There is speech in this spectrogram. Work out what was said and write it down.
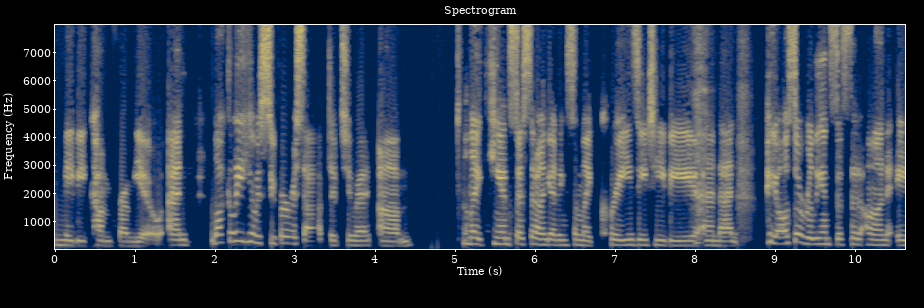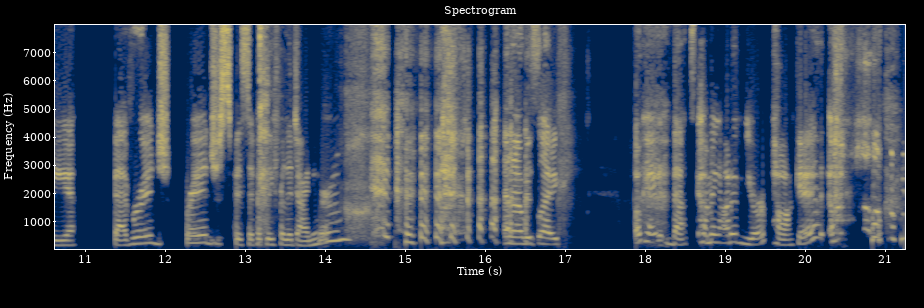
maybe come from you. And luckily, he was super receptive to it. Um, like he insisted on getting some like crazy TV, and then he also really insisted on a beverage fridge specifically for the dining room. and I was like, okay, that's coming out of your pocket.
